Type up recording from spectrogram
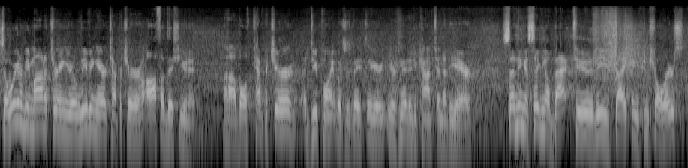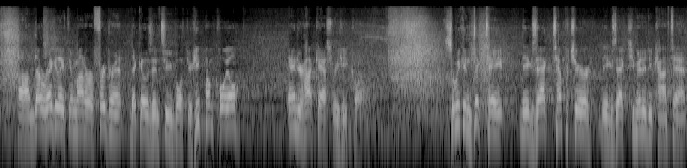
so we're gonna be monitoring your leaving air temperature off of this unit. Uh, both temperature, dew point, which is basically your, your humidity content of the air, sending a signal back to these Daikin controllers um, that will regulate the amount of refrigerant that goes into both your heat pump coil and your hot gas reheat coil. So we can dictate the exact temperature, the exact humidity content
